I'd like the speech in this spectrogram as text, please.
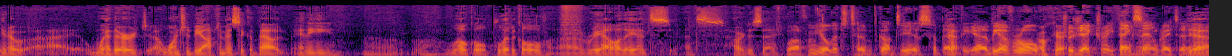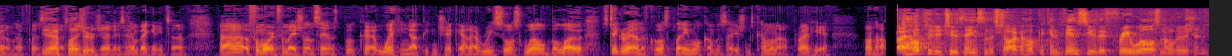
you know, uh, whether one should be optimistic about any uh, local political uh, reality, it's, it's hard to say. Well, from your lips to God's ears about yeah. the, uh, the overall okay. trajectory. Thanks, yeah. Sam. Great to yeah. have you on HuffPost. Yeah, pleasure. Thanks for joining us. Come back anytime. Uh, for more information on Sam's book, uh, Waking Up, you can check out our resource well below. Stick around, of course. Plenty more conversations coming up right here on Huff. I hope to do two things in this talk. I hope to convince you that free will is an illusion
